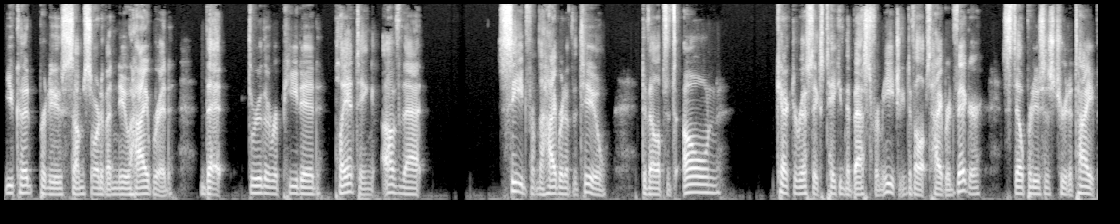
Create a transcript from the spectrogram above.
You could produce some sort of a new hybrid that, through the repeated planting of that seed from the hybrid of the two, develops its own characteristics, taking the best from each. It develops hybrid vigor, still produces true to type,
